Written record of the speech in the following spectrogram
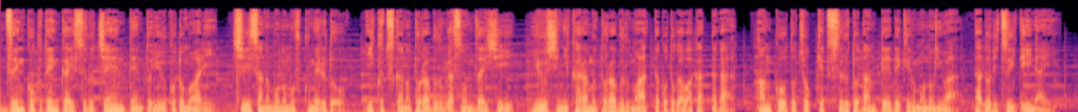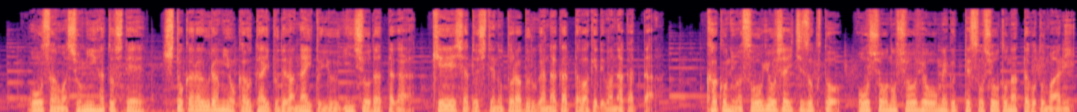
全国展開するチェーン店ということもあり、小さなものも含めると、いくつかのトラブルが存在し、融資に絡むトラブルもあったことが分かったが、犯行と直結すると断定できるものにはたどり着いていない。王さんは庶民派として人から恨みを買うタイプではないという印象だったが、経営者としてのトラブルがなかったわけではなかった。過去には創業者一族と王将の商標をめぐって訴訟となったこともあり、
